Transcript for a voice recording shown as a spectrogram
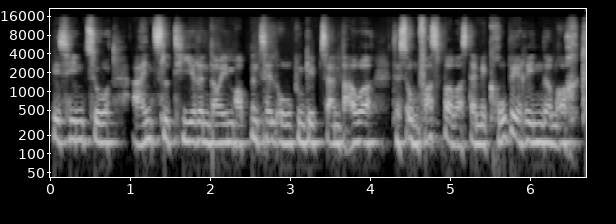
bis hin zu Einzeltieren. Da im Appenzell oben gibt es einen Bauer, das ist unfassbar, was der Mikroberinder macht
